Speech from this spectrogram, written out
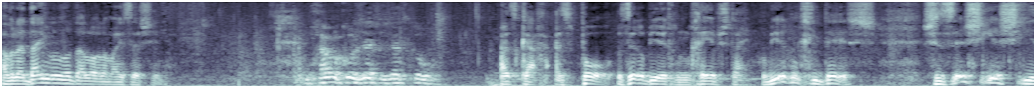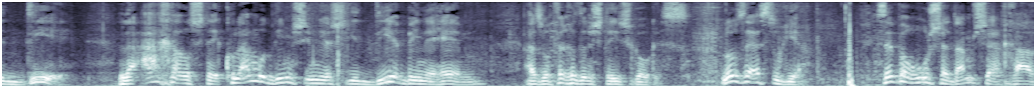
אבל עדיין לא נודע לו על המייס השני. הוא חייב לכל זה שזה קרוב. אז ככה, אז פה, זה רבי יוחנן, חייב שתיים. רבי יוחנן חידש שזה שיש ידיע לאחר שתי, כולם מודים שאם יש ידיע ביניהם, אז הוא הופך את זה לשתי שגוגס. לא זה הסוגיה. זה ברור שאדם שאכל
